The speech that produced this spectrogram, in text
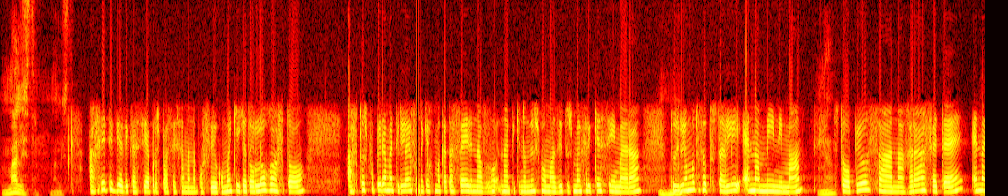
Μάλιστα, μάλιστα. Αυτή τη διαδικασία προσπαθήσαμε να αποφύγουμε και για το λόγο αυτό αυτούς που πήραμε τηλέφωνο και έχουμε καταφέρει να, β- να επικοινωνήσουμε μαζί τους μέχρι και σήμερα τους λέμε ότι θα τους σταλεί ένα μήνυμα Ναι. στο οποίο θα αναγράφεται ένα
